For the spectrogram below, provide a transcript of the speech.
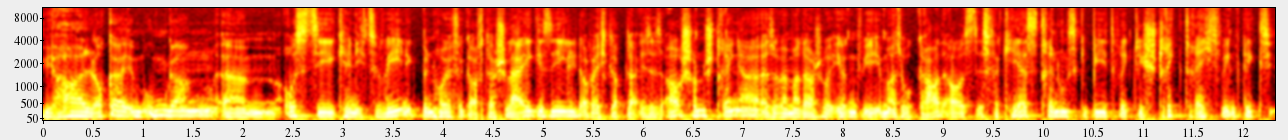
ja, locker im Umgang. Ähm, Ostsee kenne ich zu wenig, bin häufig auf der Schlei gesegelt, aber ich glaube, da ist es auch schon strenger. Also wenn man da schon irgendwie immer so geradeaus das Verkehrstrennungsgebiet wirklich strikt rechtwinklig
